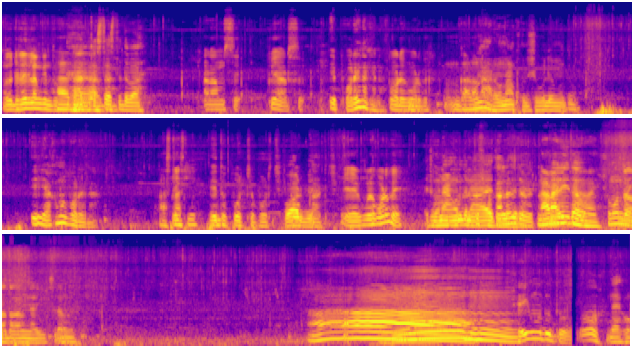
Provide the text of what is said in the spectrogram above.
মধু ঢেলে দিলাম কিন্তু। আস্তে আস্তে দেবা। আরামসে পেয়ারসে। এ পড়ে না কেন? পরে পড়বে। গাঢ় না? আরও না খুলছে বলে মধু এই এখনও পড়ে না। আস্তে আস্তে। এই তো পড়ছে পড়ছে। পড়বে। এর উপরে পড়বে? একটুখানি আঙুল দিয়ে নাড়াই সকাল হয়ে যাবে। নাড়া দিতে হবে। সুমন দাও দাও আমি নাড়িয়ে দিচ্ছি, দাও। সেই মধু তো। দেখো।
